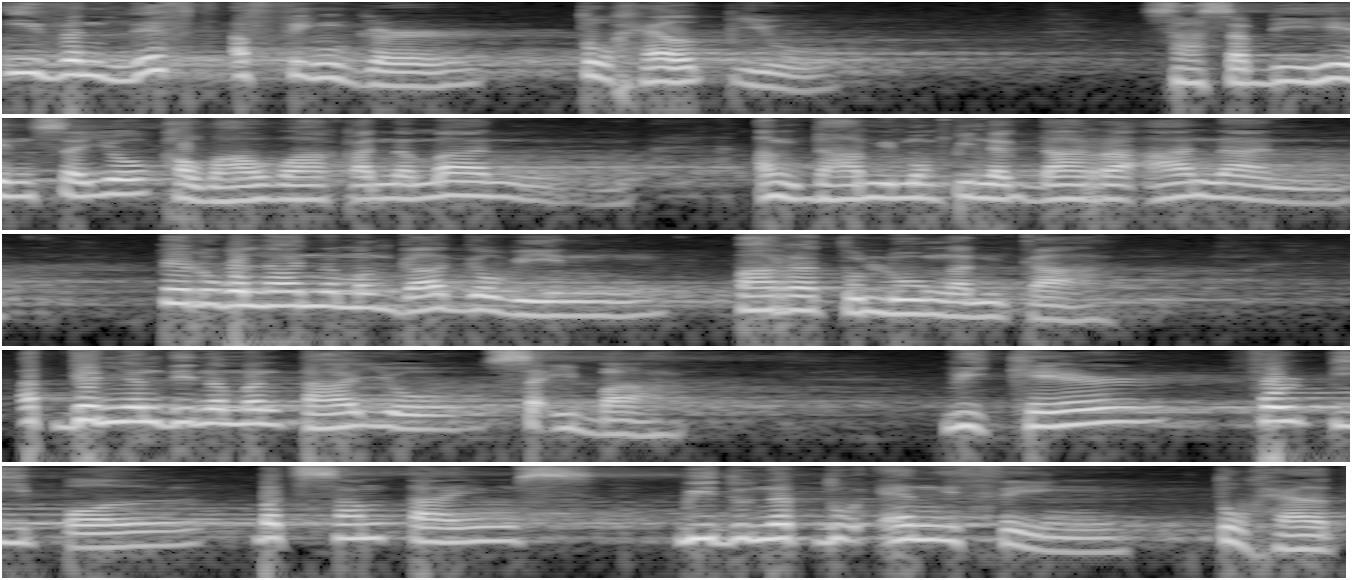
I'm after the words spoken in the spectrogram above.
even lift a finger to help you. Sasabihin sa iyo, kawawa ka naman, ang dami mong pinagdaraanan, pero wala namang gagawin para tulungan ka. At ganyan din naman tayo sa iba. We care for people, but sometimes we do not do anything to help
